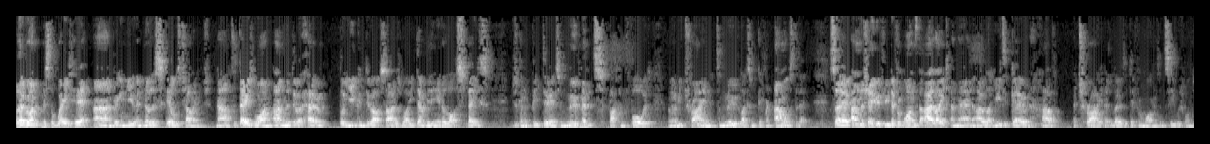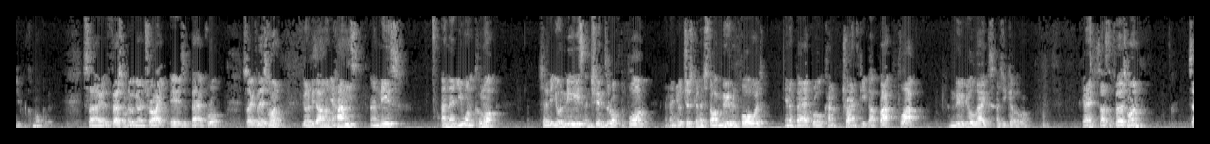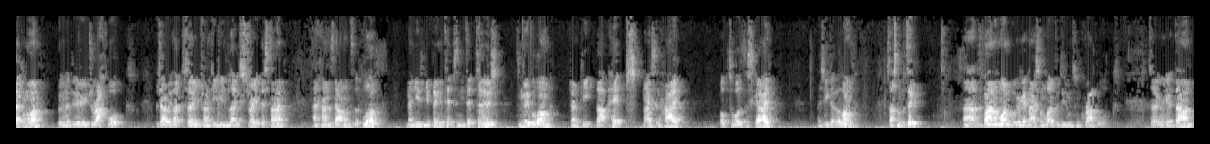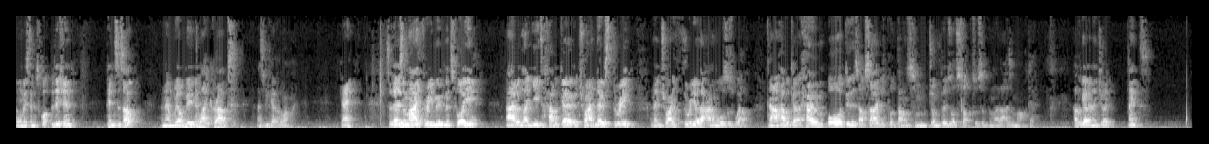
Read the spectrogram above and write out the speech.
Hello everyone, Mr. Wade here and bringing you another skills challenge. Now today's one I'm going to do at home but you can do outside as well. You don't really need a lot of space. You're just going to be doing some movements back and forward. I'm going to be trying to move like some different animals today. So I'm going to show you a few different ones that I like and then I would like you to go and have a try at loads of different ones and see which ones you can come up with. So the first one that we're going to try is a bear crawl. So for this one, you're going to be down on your hands and knees, and then you want to come up so that your knees and shins are off the floor, and then you're just going to start moving forward in a bear crawl, trying to keep that back flat and move your legs as you go along. Okay, so that's the first one. Second one, we're going to do giraffe walks, which I really like. So you're trying to keep your legs straight this time, and hands down onto the floor, and then using your fingertips and your tiptoes to move along Trying to keep that hips nice and high up towards the sky as you go along. So that's number two. And the final one, we're going to get nice and low for doing some crab walks. So we're going to get down almost in a squat position, pincers out, and then we are moving like crabs as we go along. Okay? So those are my three movements for you. I would like you to have a go at trying those three and then try three other animals as well. Now have a go at home or do this outside, just put down some jumpers or socks or something like that as a marker. Have a go and enjoy. Thanks.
